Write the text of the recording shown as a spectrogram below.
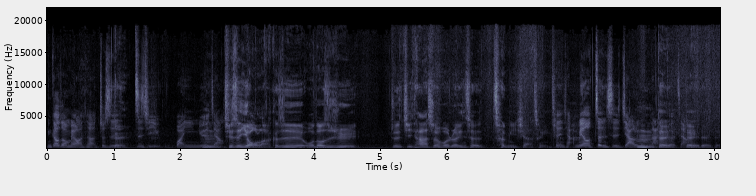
你高中没有玩社团，就是对自己玩音乐这样嗯，，其实有啦，可是我都是去就是吉他社或热音社蹭一下，蹭一下蹭一，下，没有正式加入嗯，哪一对个这样。对对对，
